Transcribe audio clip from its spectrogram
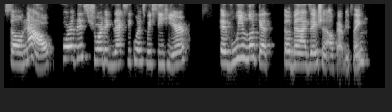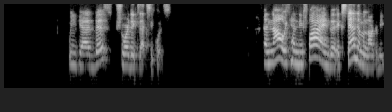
So now for this short exact sequence we see here, if we look at the abelianization of everything, we get this short exact sequence. And now we can define the extended monodromy.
